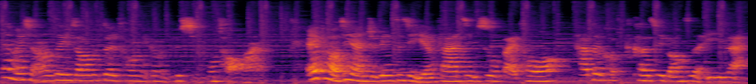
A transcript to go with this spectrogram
但没想到这一招对 Tony 根本就是行不通啊！Apple 竟然决定自己研发技术，摆脱他对科科技公司的依赖。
